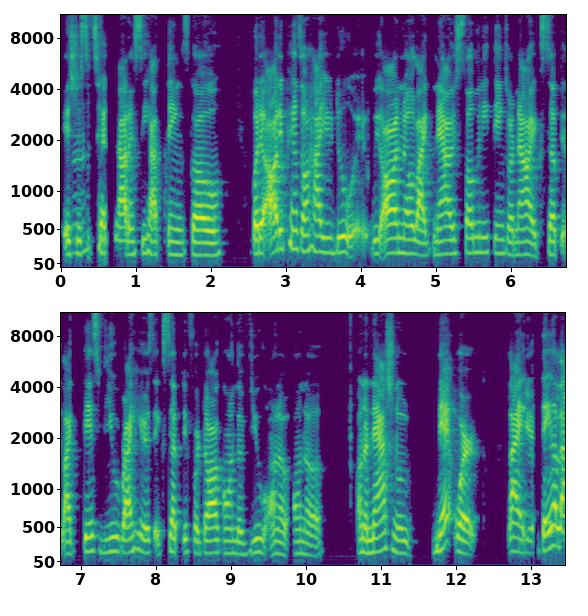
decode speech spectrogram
It's mm-hmm. just to test it out and see how things go. But it all depends on how you do it. We all know like now it's so many things are now accepted. Like this view right here is accepted for doggone the view on a on a on a national network. Like yeah. they allow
